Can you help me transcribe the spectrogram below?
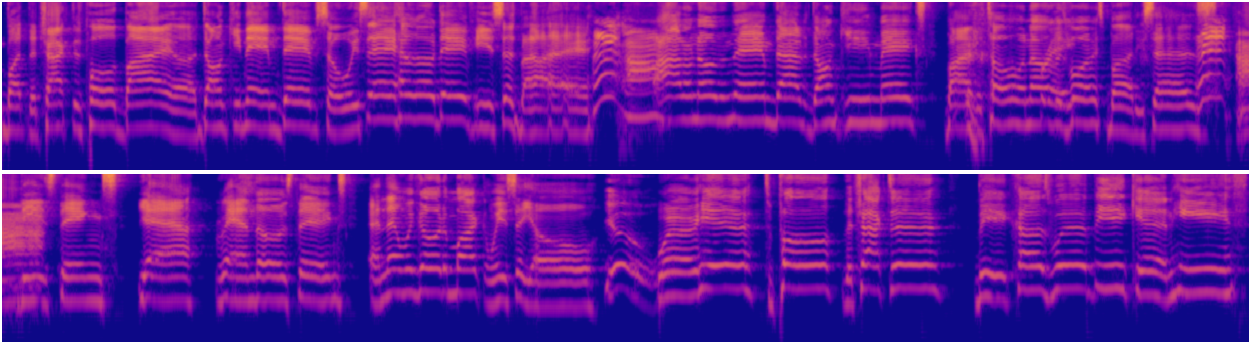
But the tractor's pulled by a donkey named Dave, so we say hello, Dave. He says bye. I don't know the name that a donkey makes by the tone of his voice, but he says these things. Yeah, ran those things. And then we go to Mark and we say, yo. Yo. We're here to pull the tractor because we're Beacon Heath.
